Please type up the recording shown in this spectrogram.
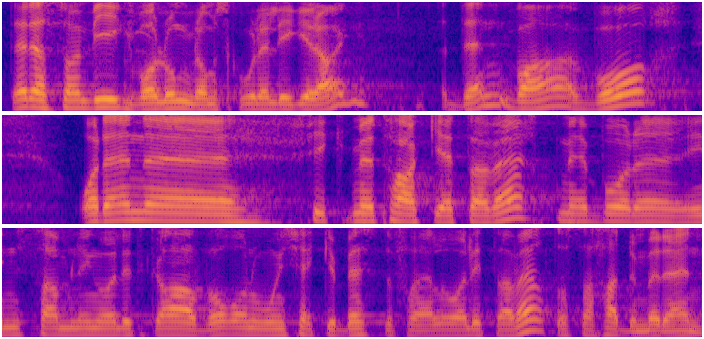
Det er der som Vigvoll ungdomsskole ligger i dag. Den var vår. Og den eh, fikk vi tak i etter hvert, med både innsamling og litt gaver og noen kjekke besteforeldre. Og litt av hvert, og så hadde vi den.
